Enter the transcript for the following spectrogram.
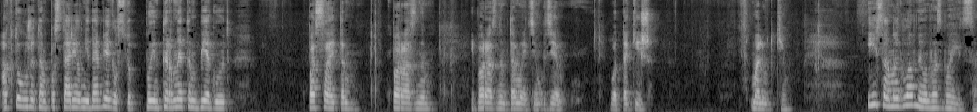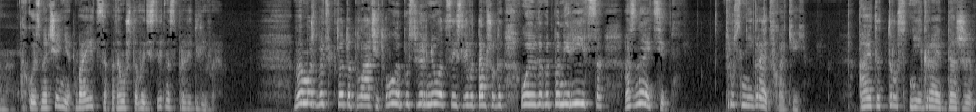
А кто уже там постарел, не добегался, то по интернетам бегают, по сайтам, по разным, и по разным там этим, где вот такие же малютки. И самое главное, он вас боится. Какое значение? Боится, потому что вы действительно справедливы. Вы, может быть, кто-то плачет, ой, пусть вернется, если вот там что-то, ой, вот помириться. А знаете, трус не играет в хоккей. А этот трус не играет даже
